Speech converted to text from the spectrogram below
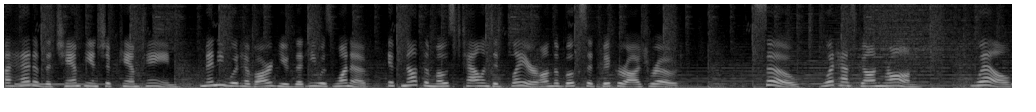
ahead of the championship campaign, many would have argued that he was one of, if not the most talented player on the books at Vicarage Road. So, what has gone wrong? Well,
